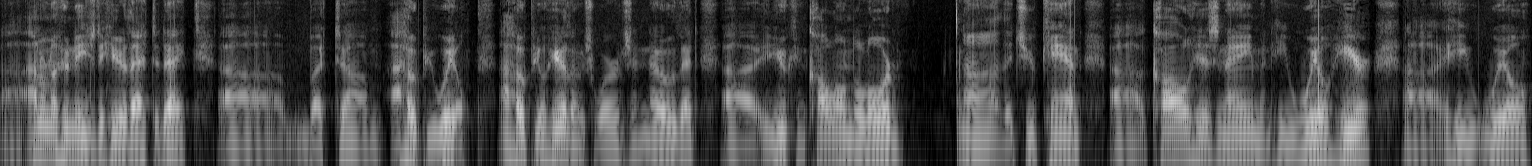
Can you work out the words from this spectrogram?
Uh, I don't know who needs to hear that today, uh, but um, I hope you will. I hope you'll hear those words and know that uh, you can call on the Lord uh, that you can uh, call his name and he will hear, uh, he will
